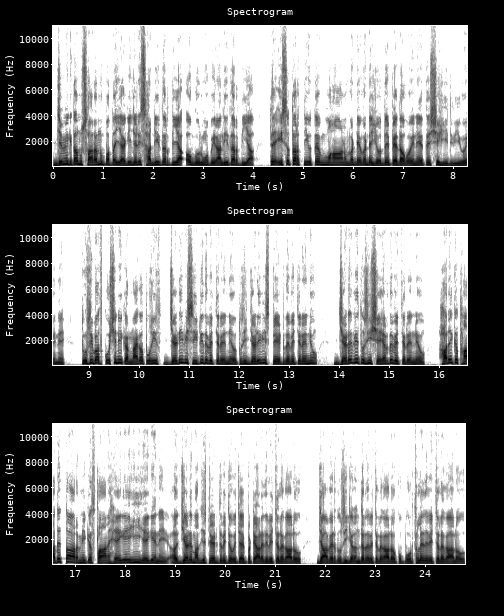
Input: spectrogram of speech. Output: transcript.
ਜਿਵੇਂ ਕਿ ਤੁਹਾਨੂੰ ਸਾਰਿਆਂ ਨੂੰ ਪਤਾ ਹੀ ਆ ਕਿ ਜਿਹੜੀ ਸਾਡੀ ਧਰਤੀ ਆ, ਉਹ ਗੁਰੂਆਂ ਪੀਰਾਂ ਦੀ ਧਰਤੀ ਆ ਤੇ ਇਸ ਧਰਤੀ ਉੱਤੇ ਮਹਾਨ ਵੱਡੇ ਵੱਡੇ ਯੋਧੇ ਪੈਦਾ ਹੋਏ ਨੇ ਤੇ ਸ਼ਹੀਦ ਵੀ ਹੋਏ ਨੇ। ਤੁਸੀਂ ਬਸ ਕੁਝ ਨਹੀਂ ਕਰਨਾ ਹੈਗਾ, ਤੁਸੀਂ ਜਿਹੜੀ ਵੀ ਸਿਟੀ ਦੇ ਵਿੱਚ ਰਹਿੰਦੇ ਹੋ, ਤੁਸੀਂ ਜਿਹੜੀ ਵੀ ਸਟੇਟ ਦੇ ਵਿੱਚ ਰਹਿੰਦੇ ਹੋ, ਜਿਹੜੇ ਵੀ ਤੁਸੀਂ ਸ਼ਹਿਰ ਦੇ ਵਿੱਚ ਰਹਿੰਦੇ ਹੋ ਹਰ ਇੱਕ ਥਾਂ ਤੇ ਧਾਰਮਿਕ ਸਥਾਨ ਹੈਗੇ ਹੀ ਹੈਗੇ ਨੇ। ਜਿਹੜੇ ਮਰਜ਼ੀ ਸਟੇਟ ਦੇ ਵਿੱਚ ਹੋਵੇ, ਚਾਹੇ ਪਟਿਆਲੇ ਦੇ ਵਿੱਚ ਲਗਾ ਲਓ, ਜਾਂ ਫਿਰ ਤੁਸੀਂ ਜਲੰਧਰ ਦੇ ਵਿੱਚ ਲਗਾ ਲਓ, ਕਪੂਰਥਲੇ ਦੇ ਵਿੱਚ ਲਗਾ ਲਓ,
